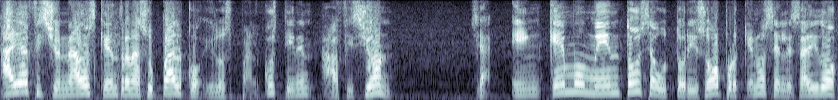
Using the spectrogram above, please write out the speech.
hay aficionados que entran a su palco y los palcos tienen afición. O sea, ¿en qué momento se autorizó? ¿Por qué no se les ha ido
